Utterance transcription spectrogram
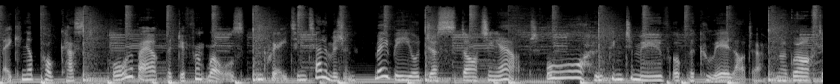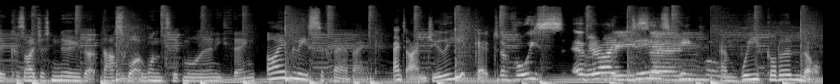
making a podcast all about the different roles in creating television. Maybe you're just starting out or hoping to move up the career ladder. And I grafted because I just knew that that's what I wanted more than anything. I'm Lisa Fairbank. And I'm Julie Heathcote. The voice of We're ideas reason. people. And we've got a lot,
